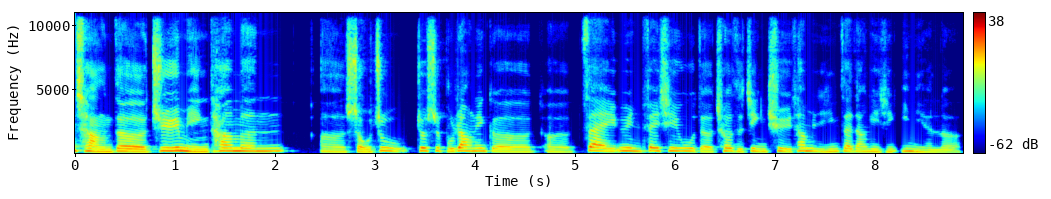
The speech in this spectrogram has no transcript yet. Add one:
场的居民他们呃守住，就是不让那个呃载运废弃物的车子进去。他们已经在当地已经一年了，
